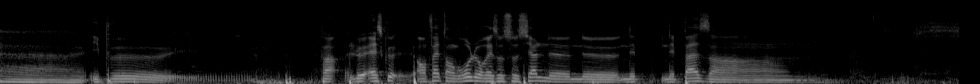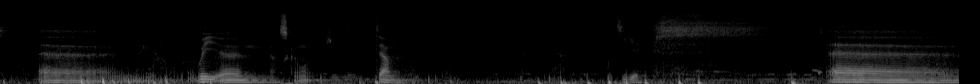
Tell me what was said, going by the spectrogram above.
euh, il peut. Enfin, le, est-ce que, en fait, en gros, le réseau social ne- ne- n'est pas un. euh, oui, euh, j'ai oublié le terme. Fatigué. Euh,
